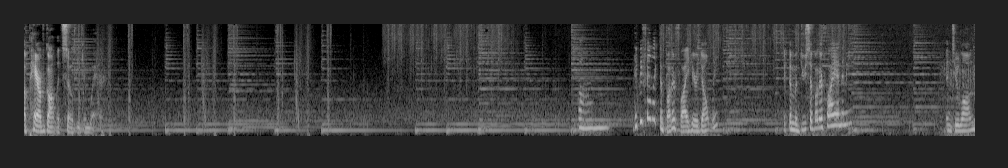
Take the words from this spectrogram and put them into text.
a pair of gauntlets Sophie can wear. Um, I think we found like the butterfly here, don't we? Like the Medusa butterfly enemy? Been too long.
